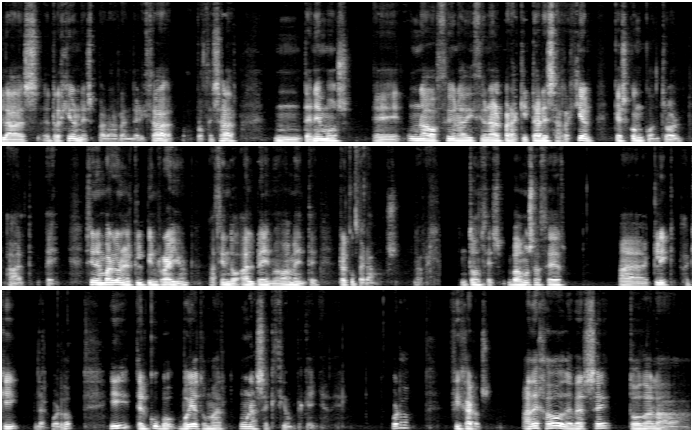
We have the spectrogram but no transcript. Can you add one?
las regiones para renderizar o procesar, mm, tenemos eh, una opción adicional para quitar esa región, que es con Control Alt B. Sin embargo, en el Clipping Region, haciendo Alt B nuevamente, recuperamos la región. Entonces, vamos a hacer uh, clic aquí, ¿de acuerdo? Y del cubo voy a tomar una sección pequeña de él, ¿de acuerdo? Fijaros, ha dejado de verse toda la,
